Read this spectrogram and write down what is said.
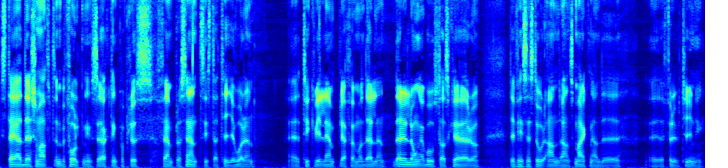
städer som haft en befolkningsökning på plus 5 de sista tio åren. Eh, tycker vi är lämpliga för modellen. Där är det långa bostadsköer och det finns en stor andrahandsmarknad eh, eh, för uthyrning.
